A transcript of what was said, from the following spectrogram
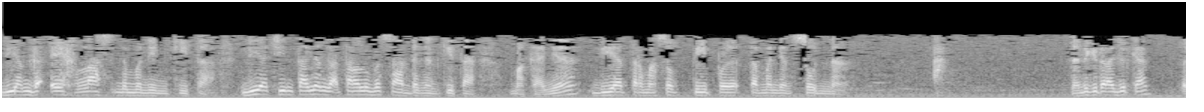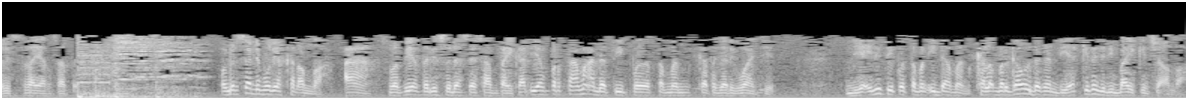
Dia nggak ikhlas nemenin kita. Dia cintanya nggak terlalu besar dengan kita. Makanya dia termasuk tipe teman yang sunnah. Ah. Nanti kita lanjutkan dari setelah yang satu. Pemirsa dimuliakan Allah. Ah, seperti yang tadi sudah saya sampaikan, yang pertama ada tipe teman kategori wajib. Dia ini tipe teman idaman. Kalau bergaul dengan dia, kita jadi baik insya Allah.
